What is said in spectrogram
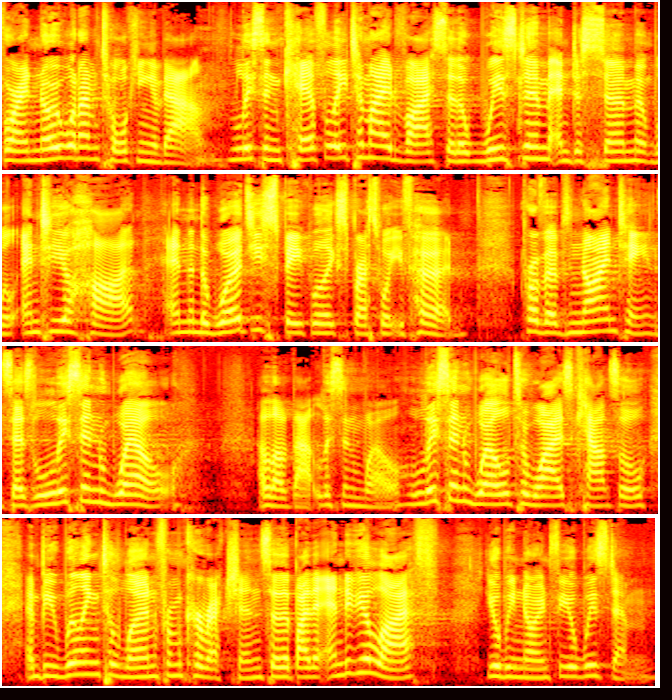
for I know what I'm talking about. Listen carefully to my advice so that wisdom and discernment will enter your heart, and then the words you speak will express what you've heard. Proverbs 19 says, Listen well. I love that. Listen well. Listen well to wise counsel and be willing to learn from correction so that by the end of your life, you'll be known for your wisdom.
